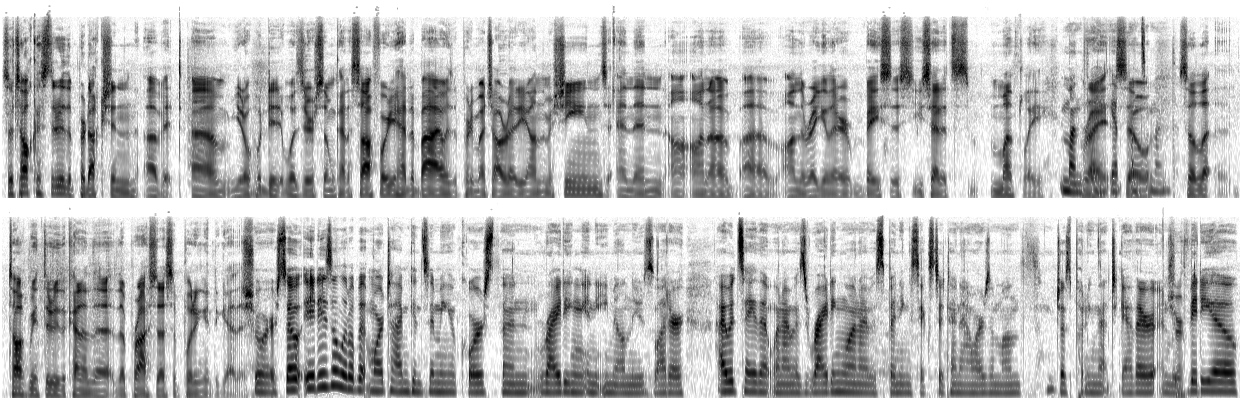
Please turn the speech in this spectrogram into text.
So talk us through the production of it. Um, you know, did, was there some kind of software you had to buy? Was it pretty much already on the machines? And then uh, on a uh, on the regular basis, you said it's monthly, Monthly, right? yep, so month. so let, talk me through the kind of the, the process of putting it together. Sure. So it is a little bit more time consuming, of course, than writing an email newsletter. I would say that when I was writing one, I was spending six to 10 hours a month just putting that together. And Sure. with video,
